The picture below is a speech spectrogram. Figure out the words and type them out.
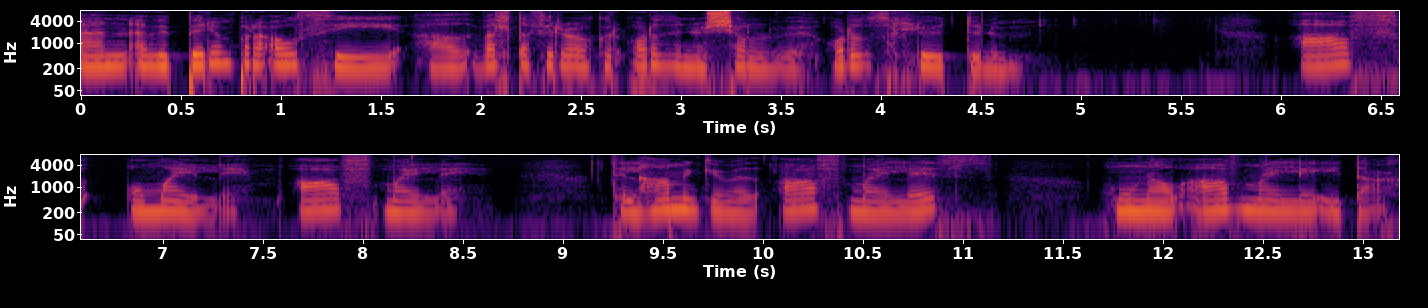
En ef við byrjum bara á því að velta fyrir okkur orðinu sjálfu, orð hlutunum, af og mæli, af mæli, til hamingjum með afmælið, hún á afmæli í dag,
